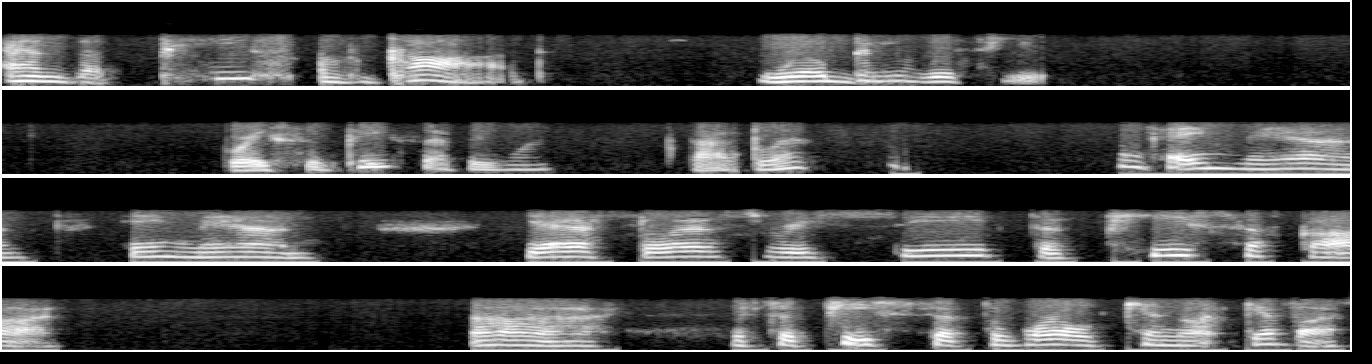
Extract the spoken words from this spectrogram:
and the peace of God will be with you. Grace and peace, everyone. God bless. Amen. Amen. Yes, let us receive the peace of God. Ah, it's a peace that the world cannot give us,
